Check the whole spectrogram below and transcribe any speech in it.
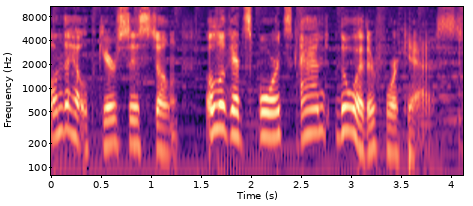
on the healthcare system. A look at sports and the weather forecast.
